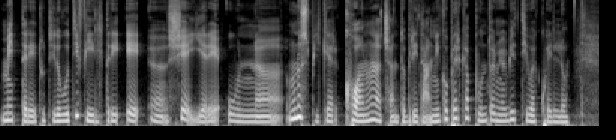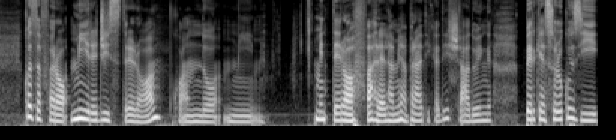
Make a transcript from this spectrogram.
mettere tutti i dovuti filtri e eh, scegliere un, uno speaker con un accento britannico perché appunto il mio obiettivo è quello. Cosa farò? Mi registrerò quando mi metterò a fare la mia pratica di shadowing perché è solo così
